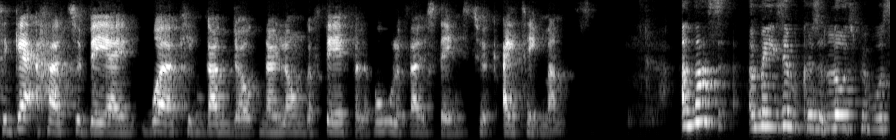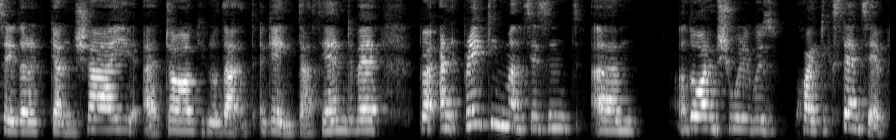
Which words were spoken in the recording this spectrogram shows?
to get her to be a working gun dog no longer fearful of all of those things took 18 months and that's amazing because loads of people say they're gun shy, a dog, you know, that again, that's the end of it. But and but 18 months isn't um although I'm sure it was quite extensive,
